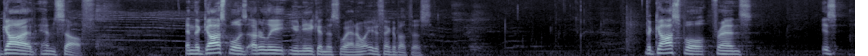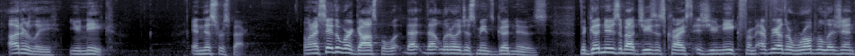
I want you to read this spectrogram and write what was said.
God Himself. And the gospel is utterly unique in this way, and I want you to think about this. The gospel, friends, is utterly unique in this respect. And when I say the word gospel, that, that literally just means good news. The good news about Jesus Christ is unique from every other world religion,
